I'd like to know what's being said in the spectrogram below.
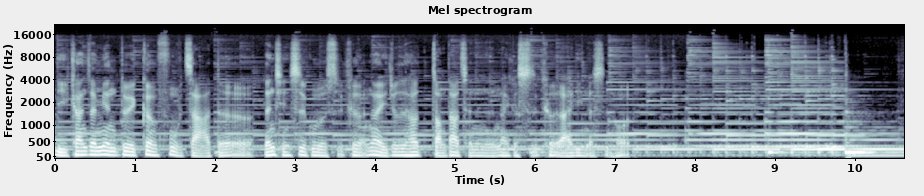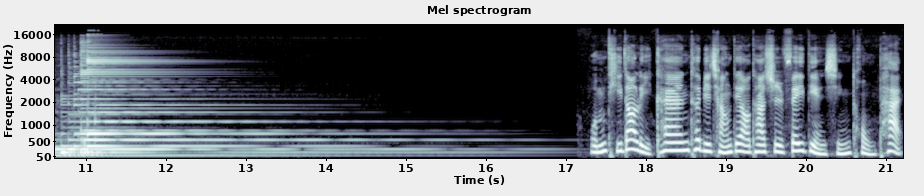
李堪在面对更复杂的人情世故的时刻，那也就是他长大成人的那个时刻来临的时候了提到李堪，特别强调他是非典型统派。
